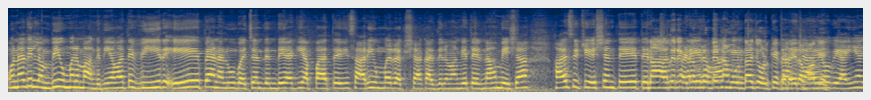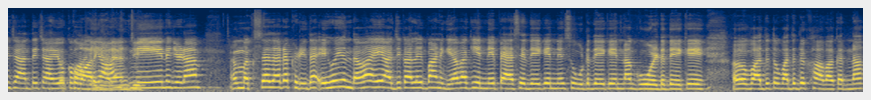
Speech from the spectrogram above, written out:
ਉਹਨਾਂ ਦੀ ਲੰਬੀ ਉਮਰ ਮੰਗਦੀਆਂ ਵਾ ਤੇ ਵੀਰ ਇਹ ਭੈਣਾਂ ਨੂੰ ਬਚਨ ਦਿੰਦੇ ਆ ਕਿ ਆਪਾਂ ਤੇਰੀ ਸਾਰੀ ਉਮਰ ਰੱਖਿਆ ਕਰਦੇ ਰਵਾਂਗੇ ਤੇਰੇ ਨਾਲ ਹਮੇਸ਼ਾ ਹਰ ਸਿਚੁਏਸ਼ਨ ਤੇ ਤੇਰੇ ਨਾਲ ਨਾਲ ਤੇਰੇ ਖੜੇ ਮੋਢੇ ਨਾਲ ਰਵਾਂਗੇ ਮੋਢਾ ਜੋੜ ਕੇ ਖੜੇ ਚਾਹੇ ਰਵਾਂਗੇ। ਉਹ ਵਿਆਹੀਆਂ ਜਾਣ ਤੇ ਚਾਹੇ ਉਹ ਕੁਆਰੀਆਂ ਕੁਆਰੀਆਂ ਰਹਿਣ ਜੀ। ਮੇਨ ਜਿਹੜਾ ਮਕਸਦ ਆ ਰੱਖੜੀ ਦਾ ਇਹੋ ਹੀ ਹੁੰਦਾ ਵਾ ਇਹ ਅੱਜ ਕੱਲ ਬਣ ਗਿਆ ਵਾ ਕਿ ਇੰਨੇ ਪੈਸੇ ਦੇ ਕੇ ਇੰਨੇ ਸੂਟ ਦੇ ਕੇ ਇੰਨਾ 골ਡ ਦੇ ਕੇ ਅ, ਵੱਧ ਤੋਂ ਵੱਧ ਦਿਖਾਵਾ ਕਰਨਾ।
